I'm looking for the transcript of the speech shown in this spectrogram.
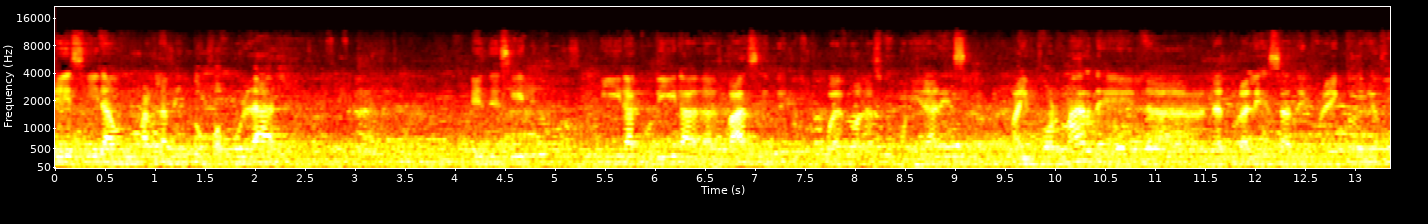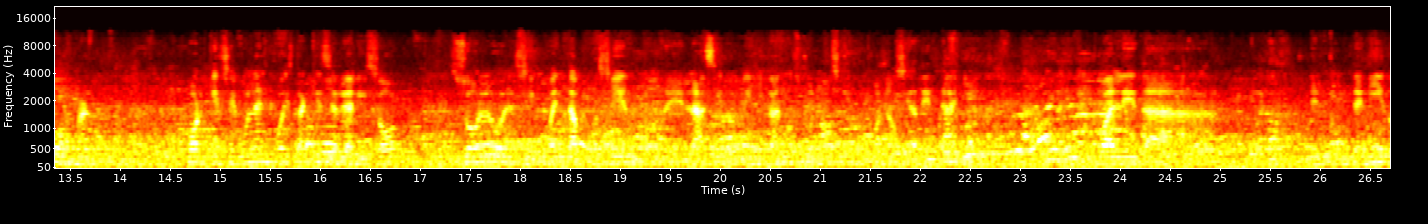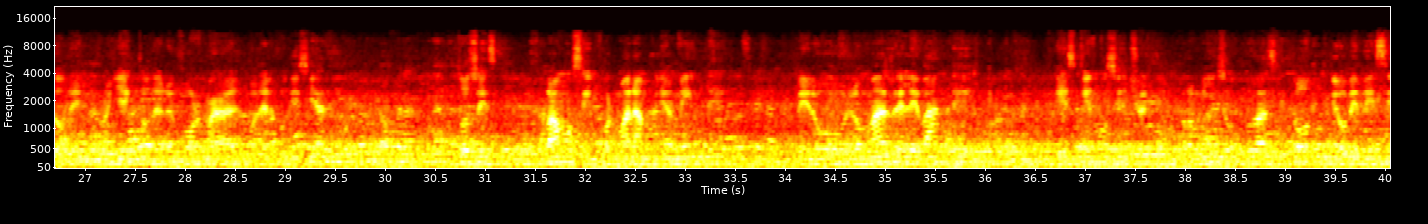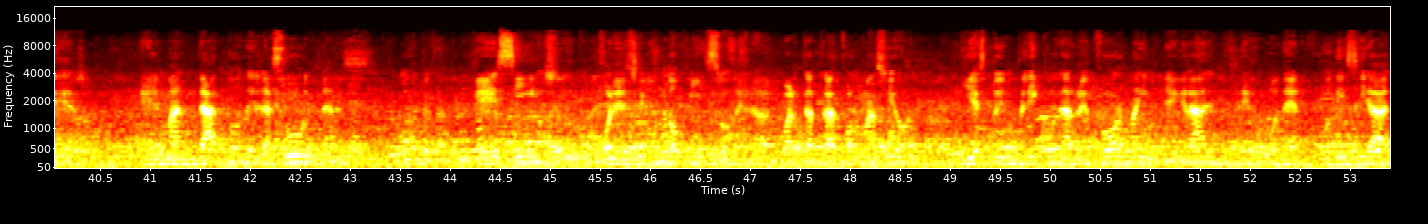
es ir a un parlamento popular, es decir, ir a acudir a las bases de nuestro pueblo, a las comunidades, a informar de la naturaleza del proyecto de reforma, porque según la encuesta que se realizó, solo el 50% de las y los mexicanos conoce, conoce a detalle cuál es la- el contenido del proyecto de reforma al Poder Judicial. Entonces, vamos a informar ampliamente, pero lo más relevante es que hemos hecho el compromiso, todas y todos, de obedecer el mandato de las urnas, que ir por el segundo piso de la cuarta transformación, y esto implica una reforma integral del Poder Judicial,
